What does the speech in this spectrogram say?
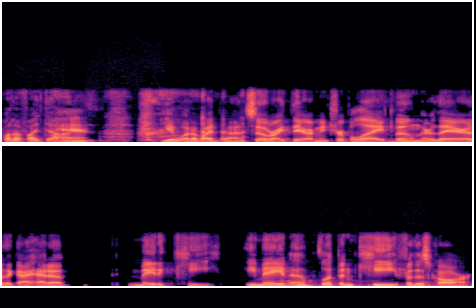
What have I done? And yeah, what have I done? So right there, I mean, AAA, boom, they're there. The guy had a made a key. He made a flipping key for this car,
